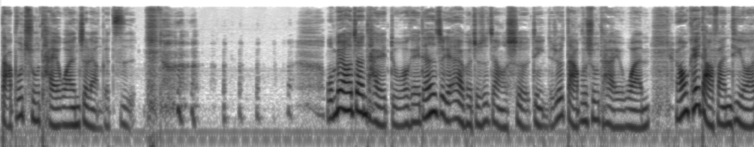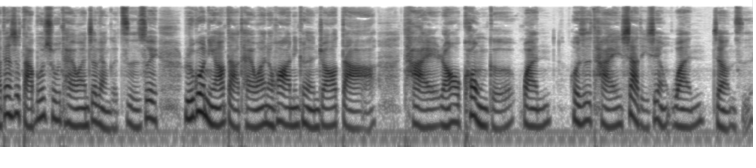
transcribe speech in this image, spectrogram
打不出台湾这两个字。我没有要站台独，OK，但是这个 app 就是这样设定的，就是打不出台湾，然后可以打繁体了，但是打不出台湾这两个字，所以如果你要打台湾的话，你可能就要打台，然后空格湾，或者是台下底线湾这样子。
